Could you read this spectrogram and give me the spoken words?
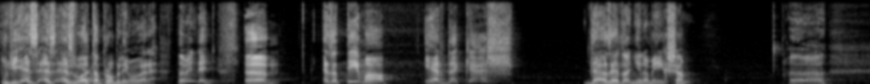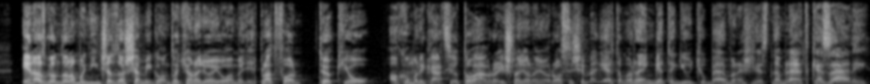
úgyhogy ez, ez, ez volt a probléma vele. Na mindegy, ö, ez a téma érdekes, de azért annyira mégsem. Én azt gondolom, hogy nincs ezzel semmi gond, hogyha nagyon jól megy egy platform, tök jó, a kommunikáció továbbra is nagyon-nagyon rossz, és én megértem, a rengeteg youtuber van, és hogy ezt nem lehet kezelni.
